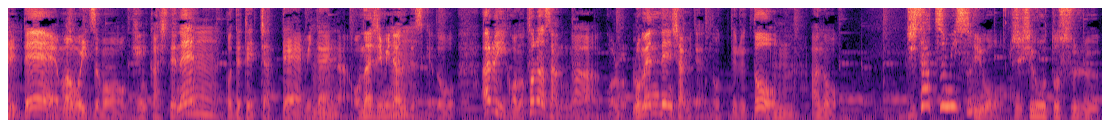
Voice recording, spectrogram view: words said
じてて、まあ、もういつも喧嘩してね、うん。こう出てっちゃってみたいな、おなじみなんですけど、ある日このトラさんがこの路面電車みたいに乗ってると、ん。あの自殺未遂をしようとする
